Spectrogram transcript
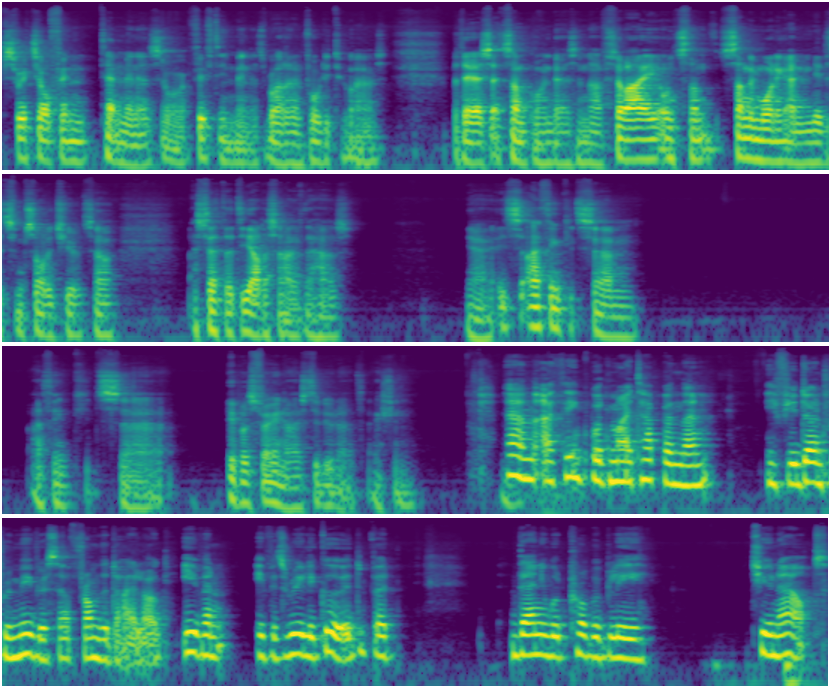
switch off in 10 minutes or 15 minutes rather than 42 hours. But there's at some point there's enough. So I on sun, Sunday morning I needed some solitude, so I sat at the other side of the house. Yeah, it's. I think it's. Um, I think it's. Uh, it was very nice to do that actually. And I think what might happen then, if you don't remove yourself from the dialogue, even if it's really good, but then you would probably tune out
